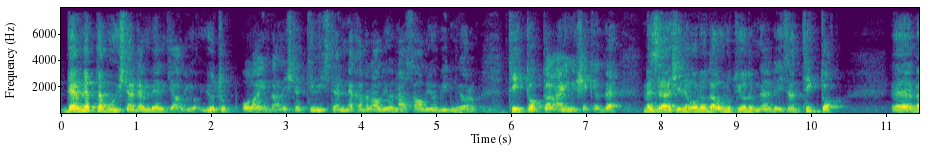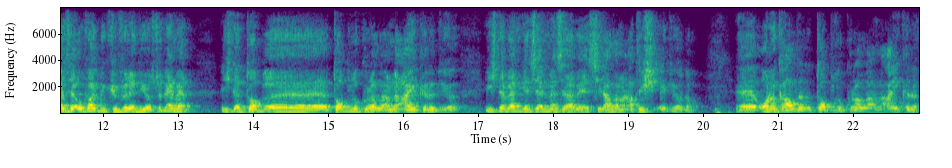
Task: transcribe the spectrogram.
devlet de bu işlerden vergi alıyor YouTube olayından. İşte Twitch'ten ne kadar alıyor, nasıl alıyor bilmiyorum. TikTok'tan aynı şekilde. Mesela şimdi onu da unutuyordum neredeyse. TikTok. Ee, mesela ufak bir küfür ediyorsun hemen işte top, e, topluluk kurallarına aykırı diyor. İşte ben geçen mesela bir silahla atış ediyordum. Ee, onu kaldırdı topluluk kurallarına aykırı.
